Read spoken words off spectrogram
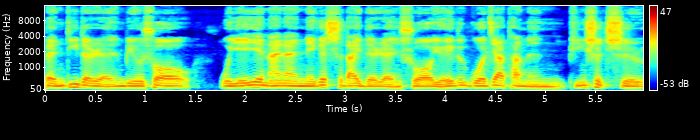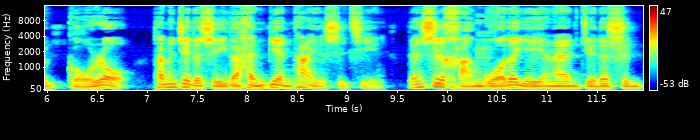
本地的人，比如说我爷爷奶奶那个时代的人说，有一个国家他们平时吃狗肉，他们觉得是一个很变态的事情。但是韩国的爷爷呢，觉得是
